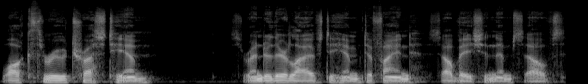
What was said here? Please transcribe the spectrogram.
walk through, trust Him, surrender their lives to Him to find salvation themselves.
